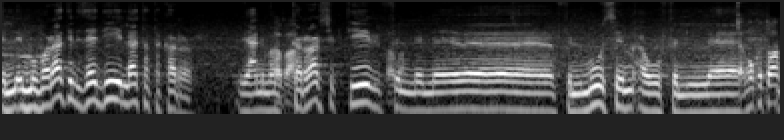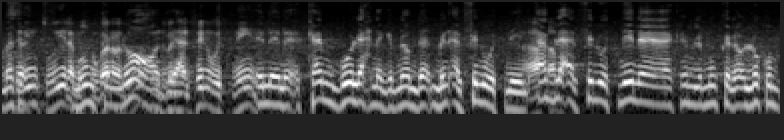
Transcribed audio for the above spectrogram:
المباريات اللي زي دي لا تتكرر. يعني ما طبعاً. تتكررش كتير في طبعاً. ال- في الموسم أو في ال- ممكن تقعد سنين طويلة مش ممكن مجرد نقعد من يعني. 2002 إن- إن كام جول إحنا جبناهم ده من 2002 آه قبل طبعاً. 2002 يا كريم اللي ممكن أقول لكم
